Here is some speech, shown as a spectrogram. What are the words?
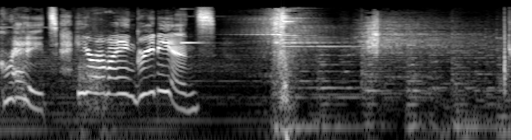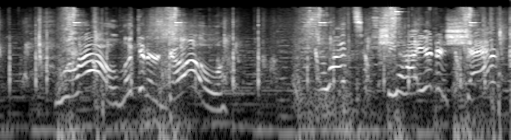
Great! Here are my ingredients! Wow! Look at her go! What? She hired a chef?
